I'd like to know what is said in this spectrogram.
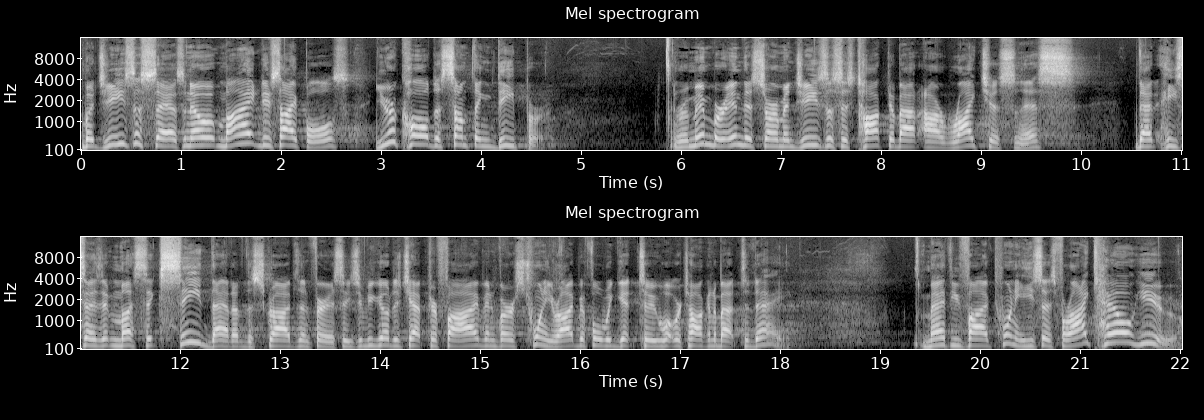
But Jesus says, No, my disciples, you're called to something deeper. And remember, in this sermon, Jesus has talked about our righteousness, that he says it must exceed that of the scribes and Pharisees. If you go to chapter 5 and verse 20, right before we get to what we're talking about today, Matthew 5 20, he says, For I tell you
